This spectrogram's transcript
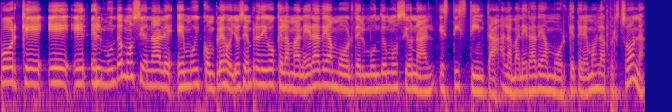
porque eh, el, el mundo emocional es, es muy complejo. Yo siempre digo que la manera de amor del mundo emocional es distinta a la manera de amor que tenemos la persona.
